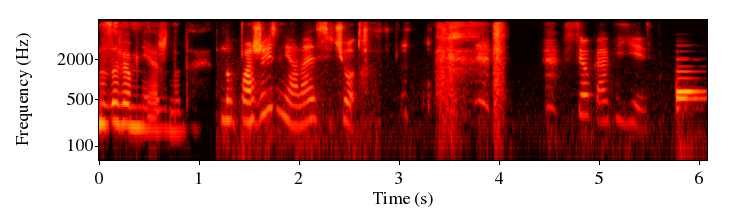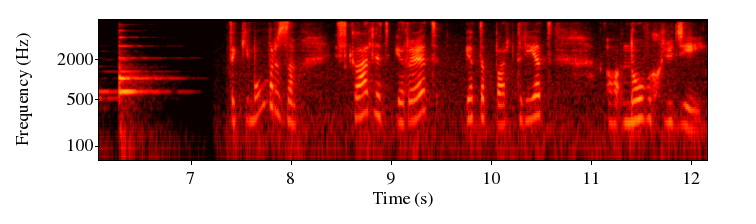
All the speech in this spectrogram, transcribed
Назовем нежно, да. Но по жизни она сечет. Все как есть. Таким образом, Скарлетт и Ред – это портрет а, новых людей,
